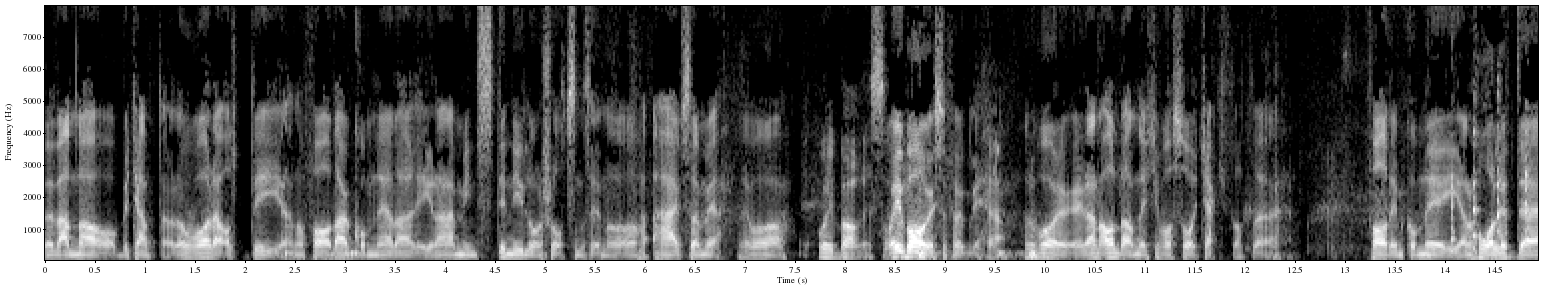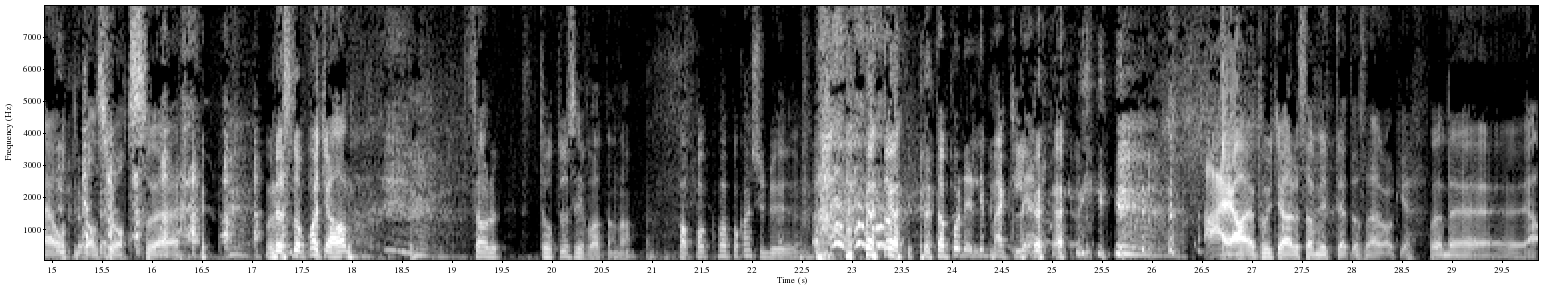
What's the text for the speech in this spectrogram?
med venner og bekjente. Og da var det alltid eh, Når faderen kom ned der i den minste nylonshortsen sin og heiv seg med. Det var Og i baris. Og i baris, selvfølgelig. Ja. Det var i den alderen det ikke var så kjekt at uh, far din kom ned i en hålete 80-tallsshorts. Uh, Men det stoppa ikke han. Sa du Turte du si fra til han da? Pappa, pappa, kan ikke du ta, ta på deg litt mer klær? Nei, ja, jeg tror ikke jeg hadde samvittighet til å si noe. Men eh, ja.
